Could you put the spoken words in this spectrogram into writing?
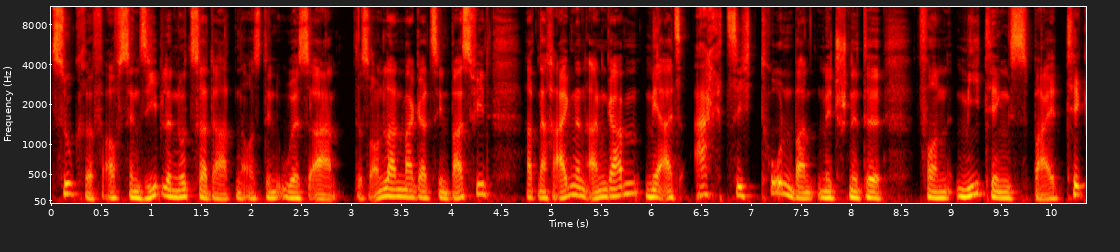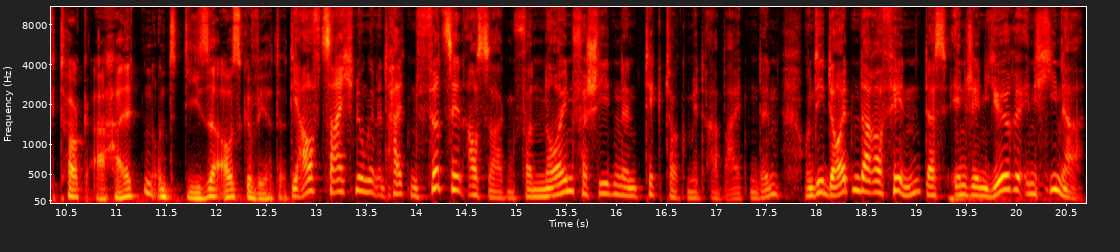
Zugriff auf sensible Nutzerdaten aus den USA. Das Online-Magazin BuzzFeed hat nach eigenen Angaben mehr als 80 Tonbandmitschnitte von Meetings bei TikTok erhalten und diese ausgewertet. Die Aufzeichnungen enthalten 14 Aussagen von neun verschiedenen TikTok-Mitarbeitenden und die deuten darauf hin, dass Ingenieure in China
